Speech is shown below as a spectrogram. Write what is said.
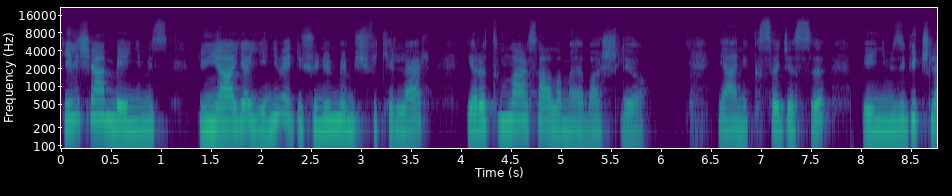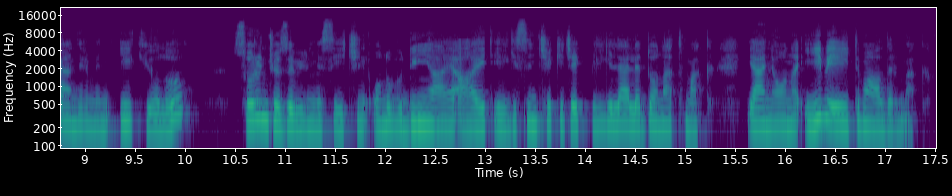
gelişen beynimiz dünyaya yeni ve düşünülmemiş fikirler, yaratımlar sağlamaya başlıyor. Yani kısacası beynimizi güçlendirmenin ilk yolu sorun çözebilmesi için onu bu dünyaya ait ilgisini çekecek bilgilerle donatmak. Yani ona iyi bir eğitim aldırmak.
